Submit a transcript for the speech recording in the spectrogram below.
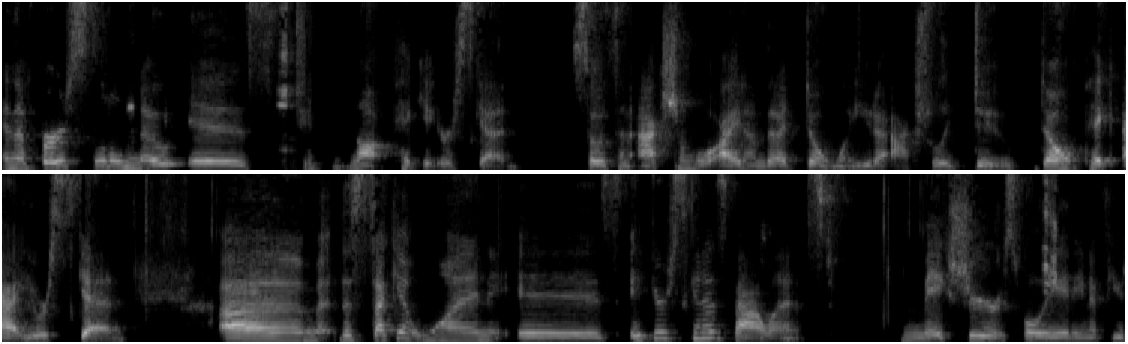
And the first little note is to not pick at your skin. So it's an actionable item that I don't want you to actually do. Don't pick at your skin. Um, the second one is if your skin is balanced, make sure you're exfoliating a few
